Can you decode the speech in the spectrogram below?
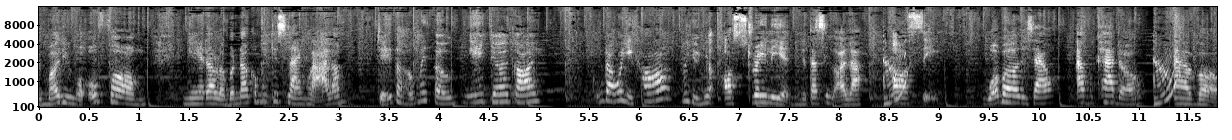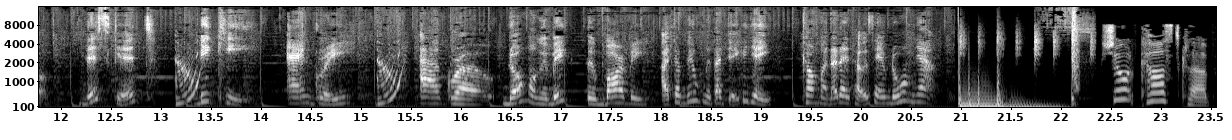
mới đi ngủ phòng. Nghe đâu là bên đó có mấy cái slang lạ lắm. Chỉ tao thử mấy từ, nghe chơi coi. Cũng đâu có gì khó. Ví dụ như Australian, người ta sẽ gọi là Aussie. Quả bơ thì sao? Avocado, avo, biscuit, Vicky, angry, agro. Đố mọi người biết, từ Barbie, ở trong tiếng người ta chỉ cái gì? Comment ở đây thử xem, đúng không nha? Shortcast Club.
